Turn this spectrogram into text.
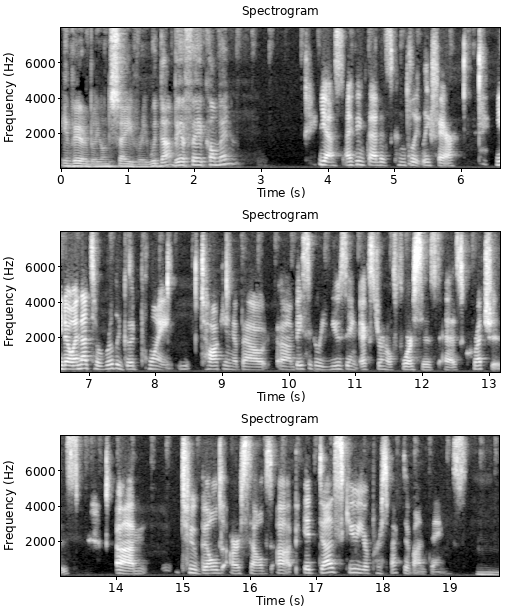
invariably unsavory. Would that be a fair comment? Yes i think that is completely fair you know and that's a really good point talking about uh, basically using external forces as crutches um, to build ourselves up it does skew your perspective on things mm.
